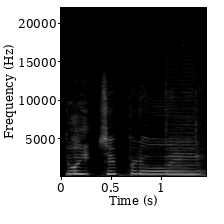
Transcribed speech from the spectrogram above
Doei! Super doei!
